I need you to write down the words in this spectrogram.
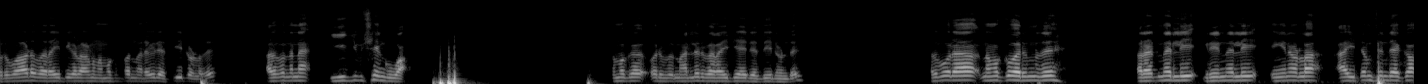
ഒരുപാട് വെറൈറ്റികളാണ് നമുക്കിപ്പോൾ നിലവിൽ എത്തിയിട്ടുള്ളത്. അതുപോലെ തന്നെ ഈജിപ്ഷ്യൻ ഗുവ നമുക്ക് ഒരു നല്ലൊരു വെറൈറ്റി ആയിട്ട് എത്തിയിട്ടുണ്ട്. അതുപോലെ നമുക്ക് വരുന്നത് റെഡ് നെല്ലി ഗ്രീൻ നെല്ലി ഇങ്ങനെയുള്ള ഐറ്റംസിന്റെ ഒക്കെ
